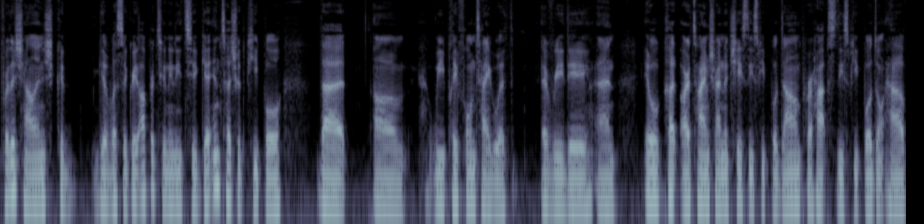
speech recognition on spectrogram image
for this challenge, could give us a great opportunity to get in touch with people that um, we play phone tag with every day, and it will cut our time trying to chase these people down. Perhaps these people don't have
